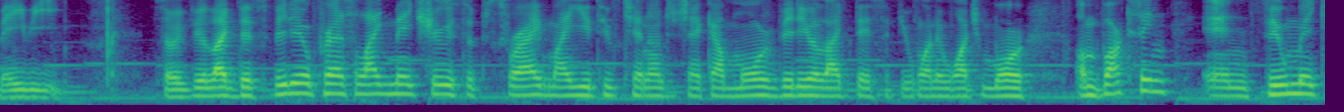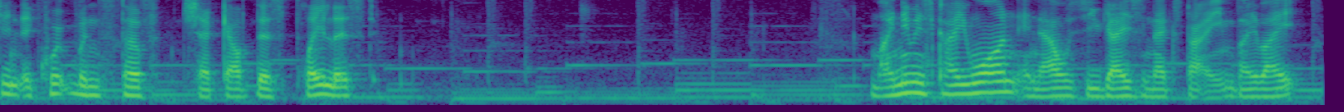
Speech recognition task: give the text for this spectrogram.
maybe. So if you like this video, press like, make sure you subscribe my YouTube channel to check out more video like this. If you want to watch more unboxing and filmmaking equipment stuff, check out this playlist. My name is Kaiwan and I will see you guys next time. Bye bye.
